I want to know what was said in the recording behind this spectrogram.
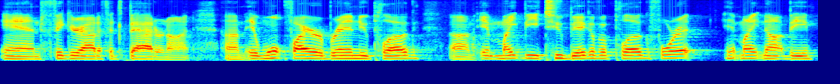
and figure out if it's bad or not. Um, it won't fire a brand new plug. Um, it might be too big of a plug for it. It might not be.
